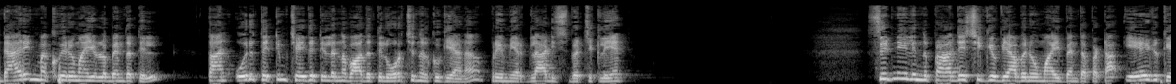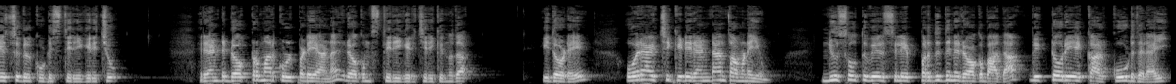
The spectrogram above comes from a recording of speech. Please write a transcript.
ഡാരിൻ മഖ്വീറുമായുള്ള ബന്ധത്തിൽ താൻ ഒരു തെറ്റും ചെയ്തിട്ടില്ലെന്ന വാദത്തിൽ ഉറച്ചു നിൽക്കുകയാണ് പ്രീമിയർ ഗ്ലാഡിസ് ബെർജിക്ലിയൻ. സിഡ്നിയിൽ ഇന്ന് പ്രാദേശിക വ്യാപനവുമായി ബന്ധപ്പെട്ട ഏഴ് കേസുകൾ കൂടി സ്ഥിരീകരിച്ചു. രണ്ട് ഡോക്ടർമാർക്കുൾപ്പെടെയാണ് രോഗം സ്ഥിരീകരിച്ചിരിക്കുന്നത്. ഇതോടെ ഒരാഴ്ചയ്ക്കിടെ രണ്ടാം തവണയും ന്യൂ സൌത്ത് വെയിൽസിലെ പ്രതിദിന രോഗബാധ വിക്ടോറിയയേക്കാൾ കൂടുതലായി.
